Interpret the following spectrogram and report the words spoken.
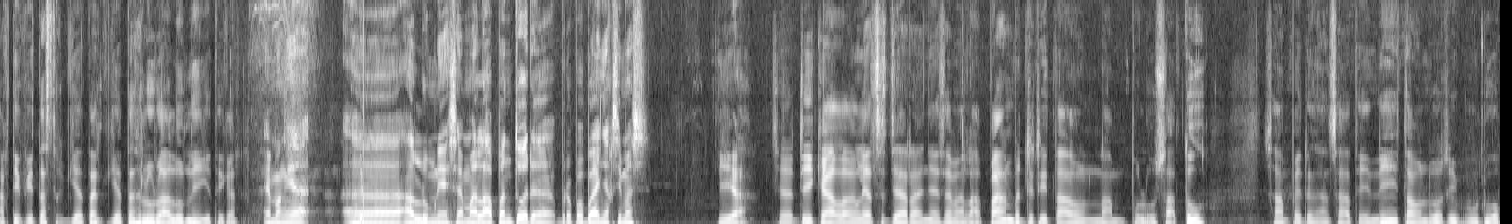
aktivitas kegiatan-kegiatan seluruh alumni gitu kan. Emangnya eh, alumni SMA 8 tuh ada berapa banyak sih Mas? Iya. Jadi kalau lihat sejarahnya SMA 8 berdiri tahun 61 sampai dengan saat ini tahun 2021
